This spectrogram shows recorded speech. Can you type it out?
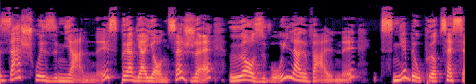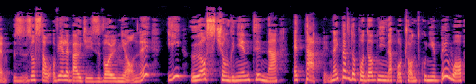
zaszły zmiany sprawiające, że rozwój larwalny nie był procesem, został o wiele bardziej zwolniony i rozciągnięty na etapy. Najprawdopodobniej na początku nie było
